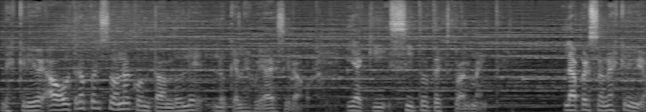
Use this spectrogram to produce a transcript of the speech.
le escribe a otra persona contándole lo que les voy a decir ahora. Y aquí cito textualmente. La persona escribió,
